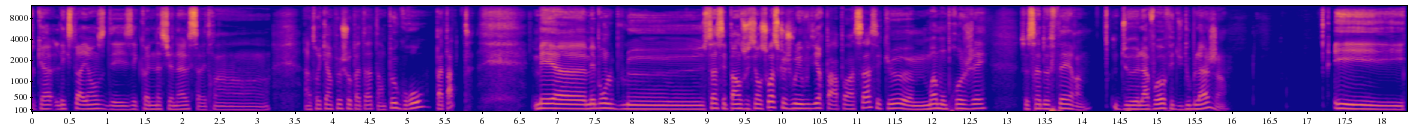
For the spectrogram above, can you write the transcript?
tout cas, l'expérience des écoles nationales, ça va être un, truc un peu chaud patate, un peu gros patate. Mais, euh, mais bon, le, ça, c'est pas un souci en soi. Ce que je voulais vous dire par rapport à ça, c'est que euh, moi, mon projet, ce serait de faire de la voix off et du doublage. Et...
